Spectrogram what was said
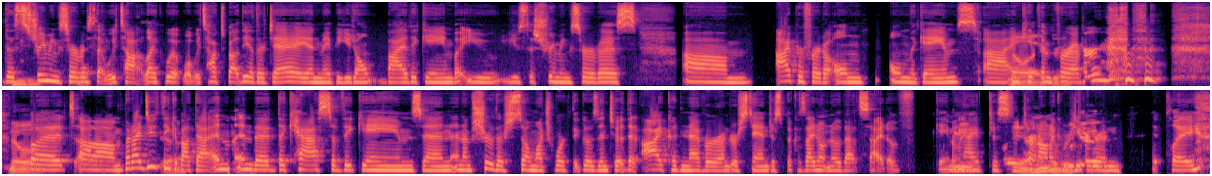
the Mhm. streaming service that we talked like what, what we talked about the other day and maybe you don't buy the game but you use the streaming service um i prefer to own own the games uh, and No, keep I them agree. forever no. but um but i do think Yeah. about that and and the the cast of the games and and i'm sure there's so much work that goes into it that i could never understand just because i don't know that side of gaming i, mean- just Oh, yeah, turn on a computer and hit play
